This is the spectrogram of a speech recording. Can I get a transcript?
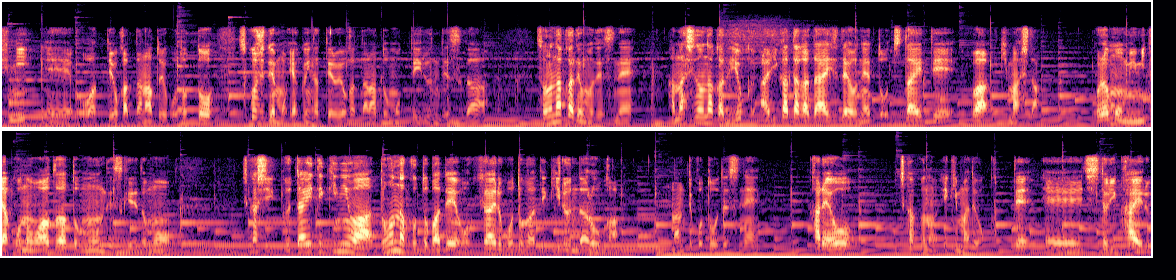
無事に、えー、終わってよかったなということと少しでも役に立ってよかったなと思っているんですがその中でもですね話の中でよくあり方が大事だよねと伝えてはきました。これはもう耳たこのワードだと思うんですけれどもしかし具体的にはどんな言葉で置き換えることができるんだろうかなんてことをですね彼を近くの駅まで送って、えー、一人帰る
